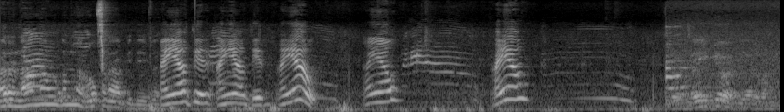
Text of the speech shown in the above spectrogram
અરે ના ના હું તમને રોકડા આપી દઈશ. અહીં આવ તેર અહીં આવ તેર અહીં આવ અહીં આવ અહીં આવ. થઈ ગયો અત્યારે વાંધો.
